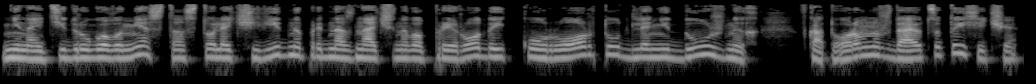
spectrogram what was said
не найти другого места, столь очевидно предназначенного природой курорту для недужных, в котором нуждаются тысячи,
